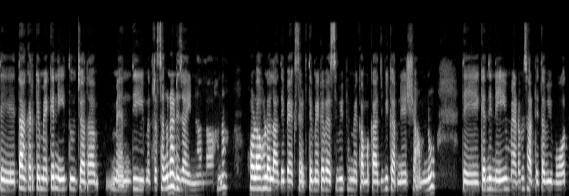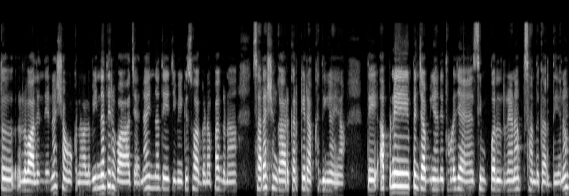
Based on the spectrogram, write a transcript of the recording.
ਤੇ ਤਾਂ ਕਰਕੇ ਮੈਂ ਕਿਹਾ, ਨਹੀਂ, ਤੂੰ ਜ਼ਿਆਦਾ ਮਹਿੰਦੀ, ਮਤਲਬ ਸੰਘਣਾ ਡਿਜ਼ਾਈਨ ਨਾਲ ਲਾ, ਹਨਾ? ਹੌਲਾ ਹੌਲਾ ਲਾ ਦੇ ਬੈਕ ਸਾਈਡ ਤੇ। ਮੈਂ ਕਿਹਾ ਵੈਸੇ ਵੀ ਫਿਰ ਮੈਂ ਕੰਮ ਕਾਜ ਵੀ ਕਰਨੇ ਆ ਸ਼ਾਮ ਨੂੰ। ਤੇ ਕਹਿੰਦੀ ਨਹੀਂ ਮੈਡਮ ਸਾਡੇ ਤਾਂ ਵੀ ਬਹੁਤ ਲਵਾ ਲੈਂਦੇ ਨਾ ਸ਼ੌਂਕ ਨਾਲ। ਵੀ ਇਹਨਾਂ ਦੇ ਰਿਵਾਜ ਹੈ ਨਾ, ਇਹਨਾਂ ਦੇ ਜਿਵੇਂ ਕਿ ਸੁਹਾਗਣਾ ਭਾਗਣਾ ਸਾਰਾ ਸ਼ਿੰਗਾਰ ਕਰਕੇ ਰੱਖਦੀਆਂ ਆ। ਤੇ ਆਪਣੇ ਪੰਜਾਬੀਆਂ ਦੇ ਥੋੜਾ ਜਿਹਾ ਸਿੰਪਲ ਰਹਿਣਾ ਪਸੰਦ ਕਰਦੇ ਆ ਨਾ।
